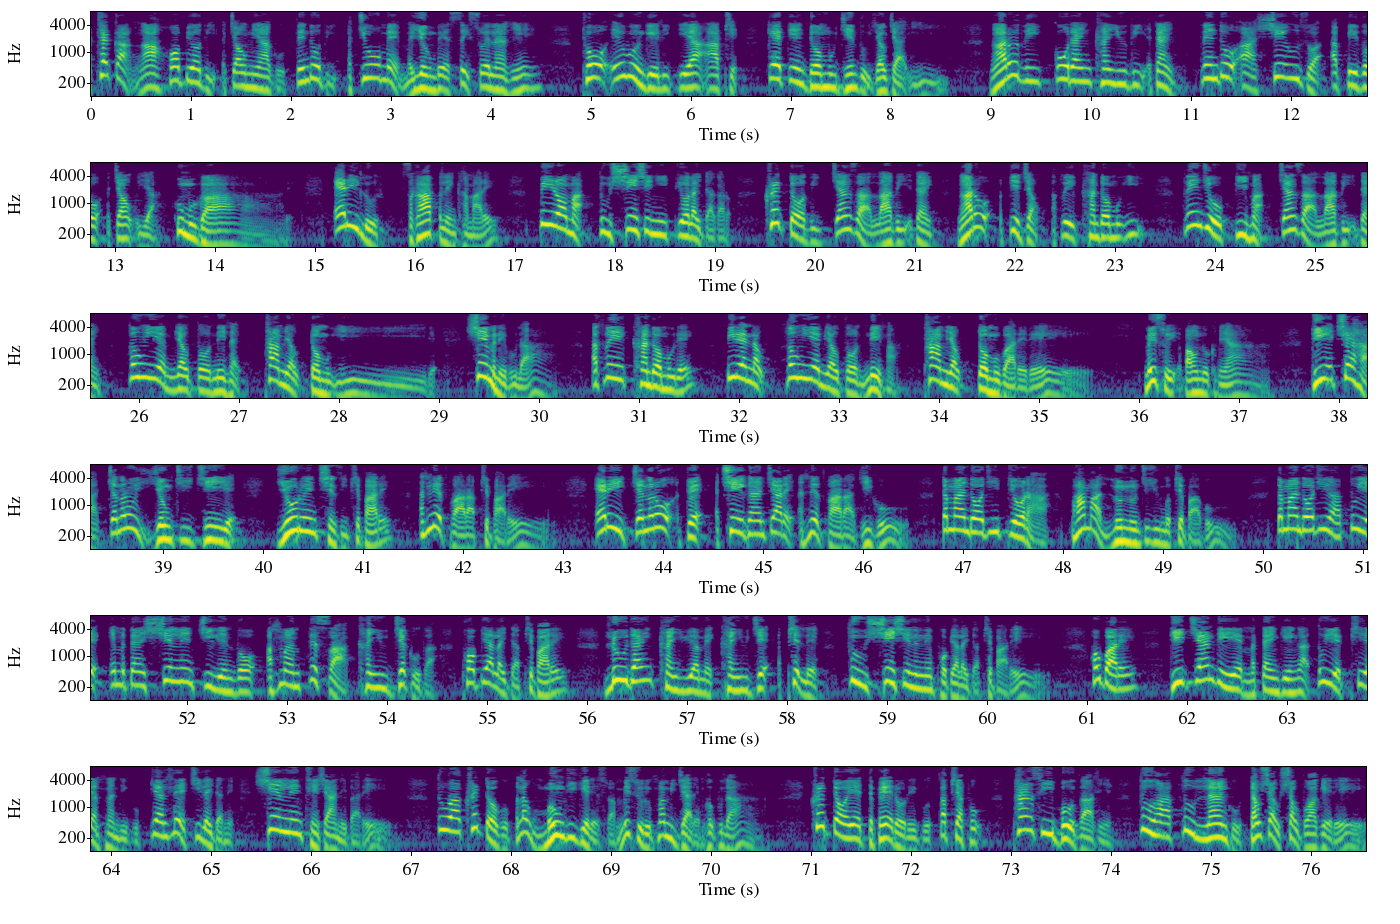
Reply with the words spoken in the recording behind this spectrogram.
အထက်ကငါဟောပြောသည့်အကြောင်းများကိုသင်တို့သည်အကျိုးမဲ့မယုံဘဲစိတ်ဆွဲလန်းလျင်ထိုဧဝံဂေလိတရားအဖြစ်ကဲ့တင်တော်မူခြင်းသို့ရောက်ကြ၏ ငါတို့သည်ကိုယ်တိုင်ခံယူသည့်အတိုင်းသင်တို့အားရှေးဥစွာအပ်ပေးသောအကြောင်းအရာဟုမူကားတဲ့အဲ့ဒီလိုစကားပလင်ခံပါလေပြီးတော့မှသူရှင်းရှင်းကြီးပြောလိုက်တာကတော့ခရစ်တော်သည်ကျမ်းစာလာသည့်အတိုင်းငါတို့အပြစ်ကြောင့်အသေးခံတော်မူ၏သင်ကြိုပြီးမှကျမ်းစာလာသည့်အတိုင်းသုံးရက်မြောက်သောနေ့၌ထမြောက်တော်မူ၏တဲ့ရှင်းမနေဘူးလားအသေးခံတော်မူတယ်ပြီးတဲ့နောက်သုံးရက်မြောက်သောနေ့မှာထမြောက်တော်မူပါတယ်တဲ့မိတ်ဆွေအပေါင်းတို့ခမညာ ဒီအချက်ဟာကျွန်တော်ယုံကြည်ခြင်းရဲ့ရိုးရင်းချင်းစီဖြစ်ပါတယ်အနှစ်သာရဖြစ်ပါတယ်အဲ့ဒီကျွန်တော်အတွက်အခြေခံကြတဲ့အနှစ်သာရကြီးကိုတမန်တော်ကြီးပြောတာဘာမှလွန်လွန်ကျူးကျူးမဖြစ်ပါဘူးတမန်တော်ကြီးဟာသူ့ရဲ့အင်မတန်ရှင်းလင်းကြည်လင်သောအမှန်သစ္စာခံယူချက်ကိုသာဖော်ပြလိုက်တာဖြစ်ပါတယ်လူတိုင်းခံယူရမယ့်ခံယူချက်အဖြစ်လေသူရှင်းရှင်းလင်းလင်းဖော်ပြလိုက်တာဖြစ်ပါတယ်ဟုတ်ပါတယ်ဒီကျမ်းတည်းရဲ့မတိုင်ခင်ကသူ့ရဲ့ဖြစ်ရမှန်တွေကိုပြန်လှည့်ကြည့်လိုက်တာ ਨੇ ရှင်းလင်းထင်ရှားနေပါတယ် သူဟာခရစ်တော်ကိုဘလောက်မုန်းတီးခဲ့တယ်ဆိုတာမိတ်ဆွေတို့မှတ်မိကြတယ်မဟုတ်ဘူးလားခရစ်တော်ရဲ့တပည့်တော်တွေကိုတပ်ဖြတ်ဖို့ဖမ်းဆီးဖို့သာလျှင်သူဟာသူ့လမ်းကိုတောက်လျှောက်လျှောက်သွားခဲ့တယ်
